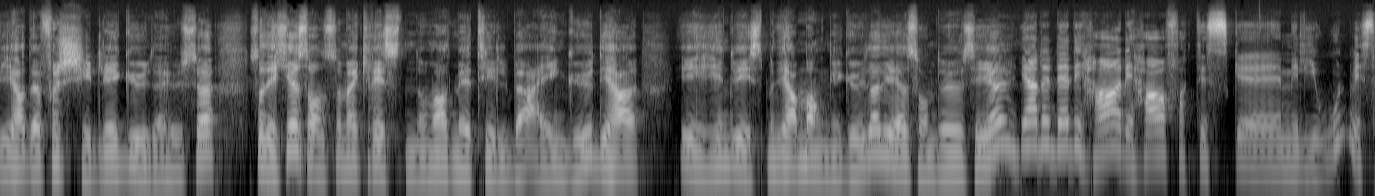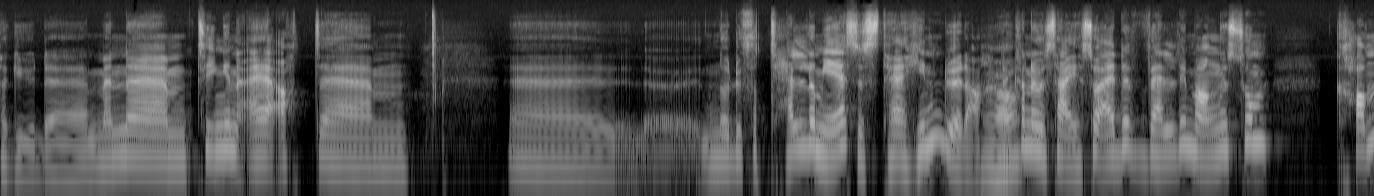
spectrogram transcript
de hadde forskjellige guder i huset. Så det er ikke sånn som med kristendom at vi tilber én gud. De har, I hinduismen de har mange guder, de er sånn du sier? Ja, det er det de har. De har faktisk eh, millionvis av guder. Men eh, tingen er at eh, eh, Når du forteller om Jesus til hinduer, da, Ja. det kan jeg jo si, så er det veldig mange som kan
